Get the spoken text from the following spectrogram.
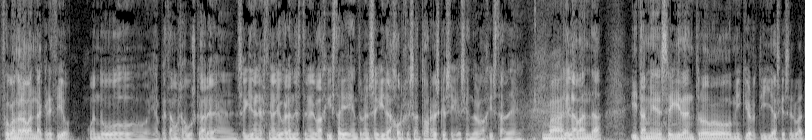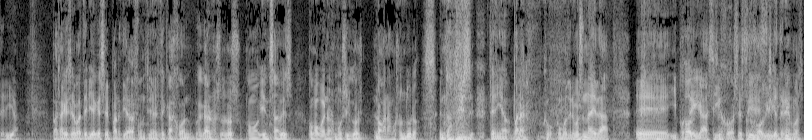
Fue cuando la banda creció, cuando ya empezamos a buscar eh, enseguida en escenario grande tener bajista y ahí entró enseguida Jorge Satorres, que sigue siendo el bajista de, Vale. de la banda. Y también enseguida entró Miki Ortillas, que es el batería. Pasa que es el batería que se partía las funciones de cajón, porque claro, nosotros, como bien sabes, como buenos músicos, no ganamos un duro. Entonces, tenía, para, como, como tenemos una edad, eh, hipotecas, Hobby. hijos, estos Sí, sí, hobbies sí. que tenemos,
